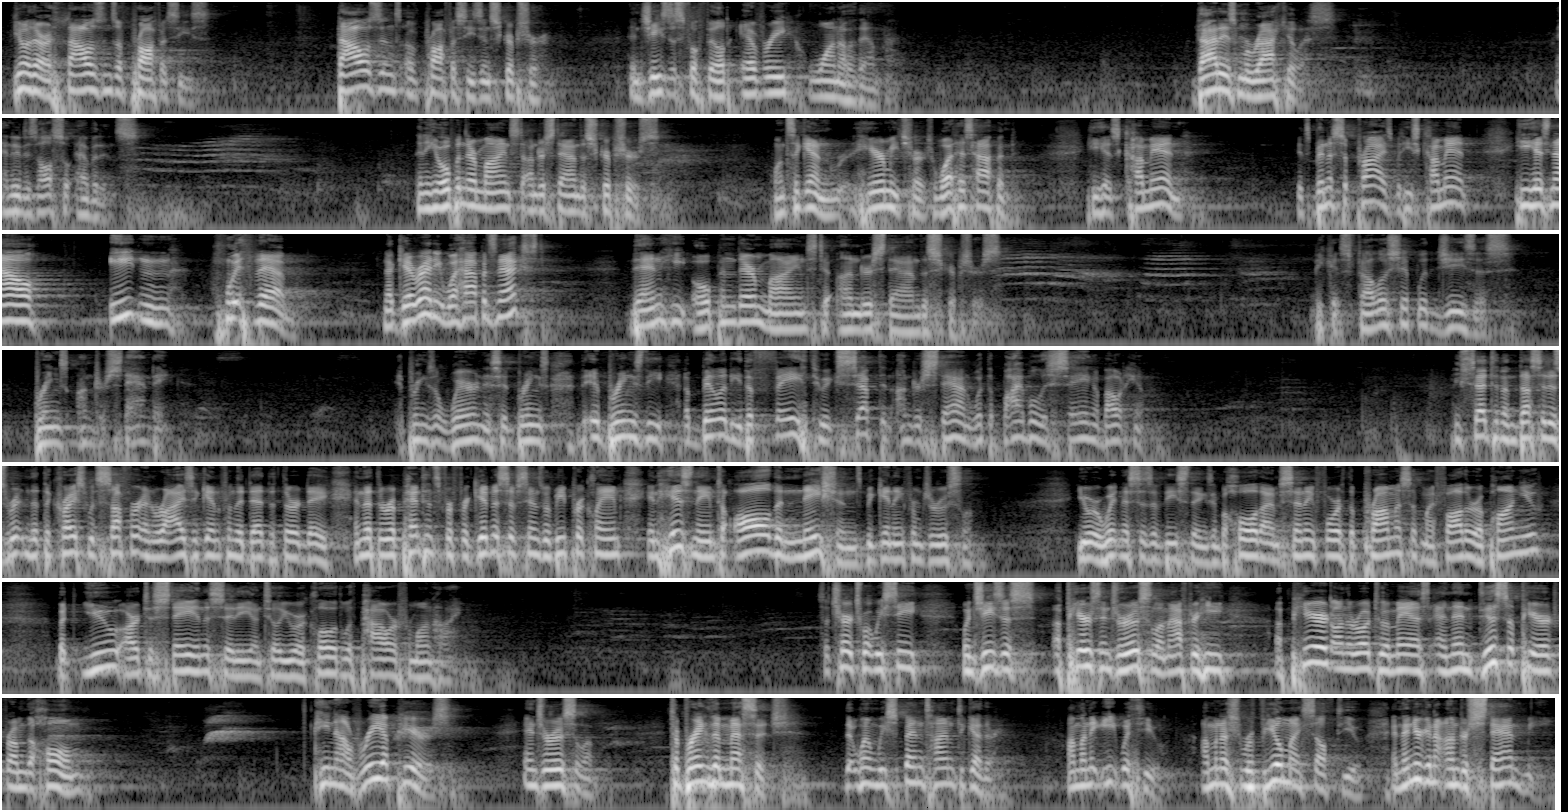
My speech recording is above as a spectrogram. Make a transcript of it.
You know, there are thousands of prophecies, thousands of prophecies in Scripture, and Jesus fulfilled every one of them. That is miraculous. And it is also evidence. Then he opened their minds to understand the scriptures. Once again, hear me, church. What has happened? He has come in. It's been a surprise, but he's come in. He has now eaten with them. Now get ready. What happens next? Then he opened their minds to understand the scriptures. Because fellowship with Jesus brings understanding. It brings awareness. It brings, it brings the ability, the faith to accept and understand what the Bible is saying about him. He said to them, Thus it is written that the Christ would suffer and rise again from the dead the third day, and that the repentance for forgiveness of sins would be proclaimed in his name to all the nations, beginning from Jerusalem. You are witnesses of these things, and behold, I am sending forth the promise of my Father upon you, but you are to stay in the city until you are clothed with power from on high. So, church, what we see when Jesus appears in Jerusalem after he appeared on the road to Emmaus and then disappeared from the home, he now reappears in Jerusalem to bring the message that when we spend time together, I'm going to eat with you. I'm going to reveal myself to you. And then you're going to understand me.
